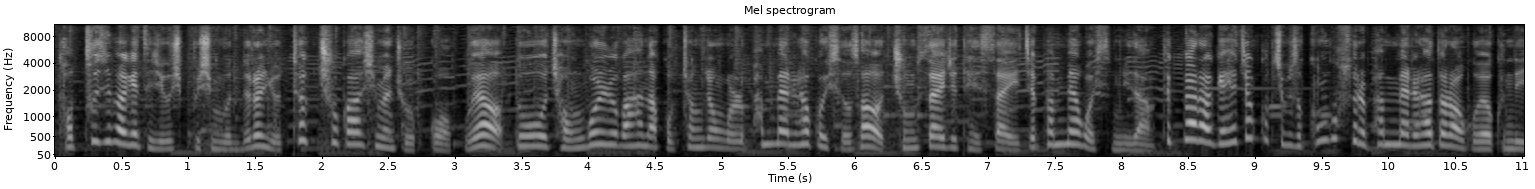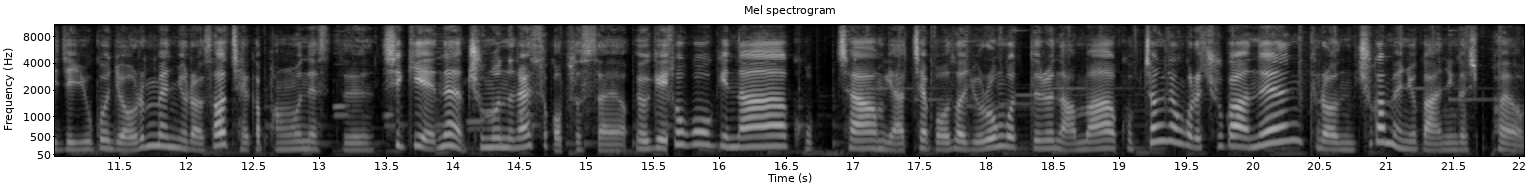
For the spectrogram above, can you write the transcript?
더 푸짐하게 드시고 싶으신 분들은 요 특 추가하시면 좋을 것 같고요. 또 전골류가 하나 곱창 전골로 판매를 하고 있어서 중사이즈, 대사이즈 판매하고 있습니다. 특별하게 해장국집에서 콩국수를 판매를 하더라고요. 근데 이제 이건 여름 메뉴라서 제가 방문했을 시기에는 주문을 할 수가 없었어요. 여기 소고기나 곱창, 야채, 버섯 이런 것들은 아마 곱창 전골에 추가하는 그런 추가 메뉴가 아닌가 싶어요.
